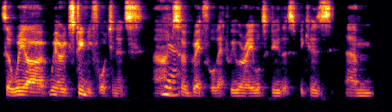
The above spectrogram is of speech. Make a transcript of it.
So we are we are extremely fortunate. Uh, Yeah. I'm so grateful that we were able to do this because um,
